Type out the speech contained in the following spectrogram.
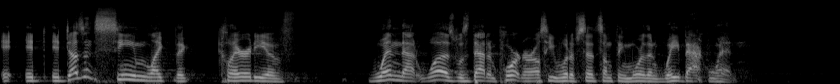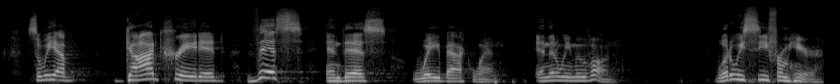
It, it, it doesn't seem like the clarity of when that was was that important, or else he would have said something more than way back when. So we have God created this and this way back when. And then we move on. What do we see from here?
